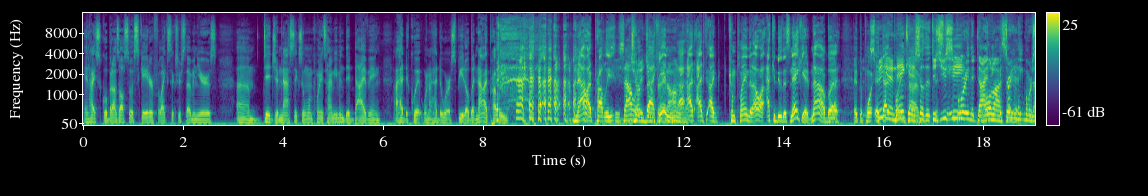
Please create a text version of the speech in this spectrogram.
in high school. But I was also a skater for like six or seven years. Um, did gymnastics at one point in time. Even did diving. I had to quit when I had to wear a speedo. But now I'd probably now I'd probably Sal jump back right in. I, I'd, I'd, I'd complain that oh I could do this naked now, but at the point Speaking at that of point in naked, time, So the, Did the you see- skateboarding, the diving, Hold on it's starting to make more No,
